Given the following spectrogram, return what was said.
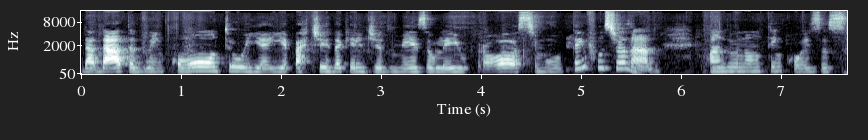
da data do encontro, e aí a partir daquele dia do mês eu leio o próximo. Tem funcionado quando não tem coisas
